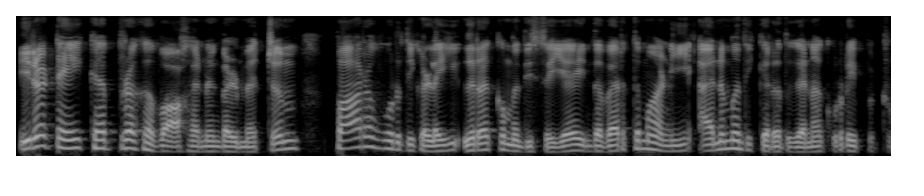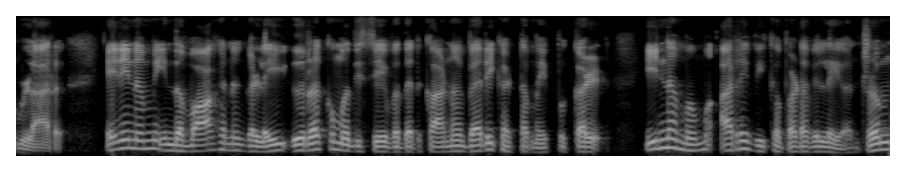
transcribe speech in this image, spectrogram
இரட்டை கெப்ரக வாகனங்கள் மற்றும் பாரவூர்திகளை இறக்குமதி செய்ய இந்த வர்த்தமானி அனுமதிக்கிறது என குறிப்பிட்டுள்ளார். எனினும் இந்த வாகனங்களை இறக்குமதி செய்வதற்கான வரி கட்டமைப்புகள் இன்னமும் அறிவிக்கப்படவில்லை என்றும்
